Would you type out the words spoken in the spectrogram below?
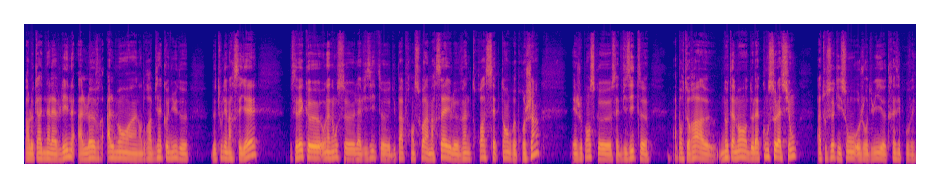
par le cardinal Aveline à l'œuvre allemand, un endroit bien connu de, de tous les Marseillais. Vous savez qu'on annonce euh, la visite du pape François à Marseille le 23 septembre prochain, et je pense que cette visite apportera notamment de la consolation à tous ceux qui sont aujourd'hui très éprouvés.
